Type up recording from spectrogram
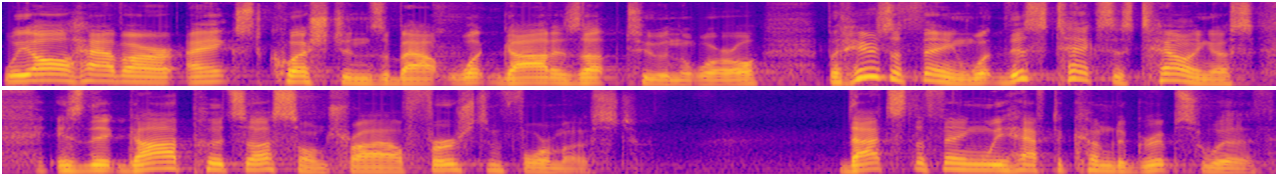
we all have our angst questions about what God is up to in the world. But here's the thing what this text is telling us is that God puts us on trial first and foremost. That's the thing we have to come to grips with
